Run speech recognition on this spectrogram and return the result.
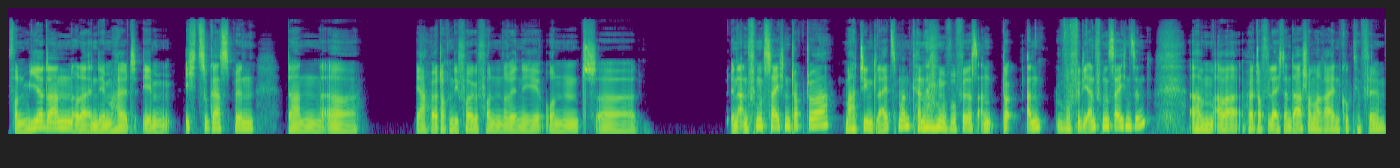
von mir dann oder in dem halt eben ich zu Gast bin, dann äh, ja, hört doch in die Folge von René und äh, in Anführungszeichen Doktor Martin Gleitzmann, keine Ahnung, wofür das an, do, an wofür die Anführungszeichen sind. Ähm, aber hört doch vielleicht dann da schon mal rein, guckt den Film.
